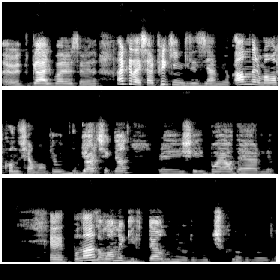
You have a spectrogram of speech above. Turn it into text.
Evet galiba öyle söyleniyor. Arkadaşlar pek İngilizcem yok. Anlarım ama konuşamam. Evet, bu gerçekten e, şey bayağı değerli. Evet buna Zamanla Gift'te alınıyordu bu çıkıyordu böyle.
